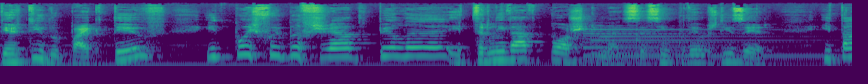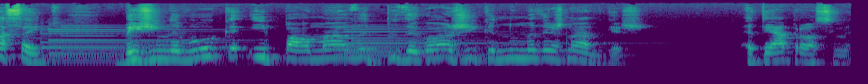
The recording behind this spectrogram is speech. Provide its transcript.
ter tido o pai que teve, e depois foi bafejado pela eternidade póstuma, se assim podemos dizer. E está feito beijinho na boca e palmada pedagógica numa das nádegas. Até à próxima.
